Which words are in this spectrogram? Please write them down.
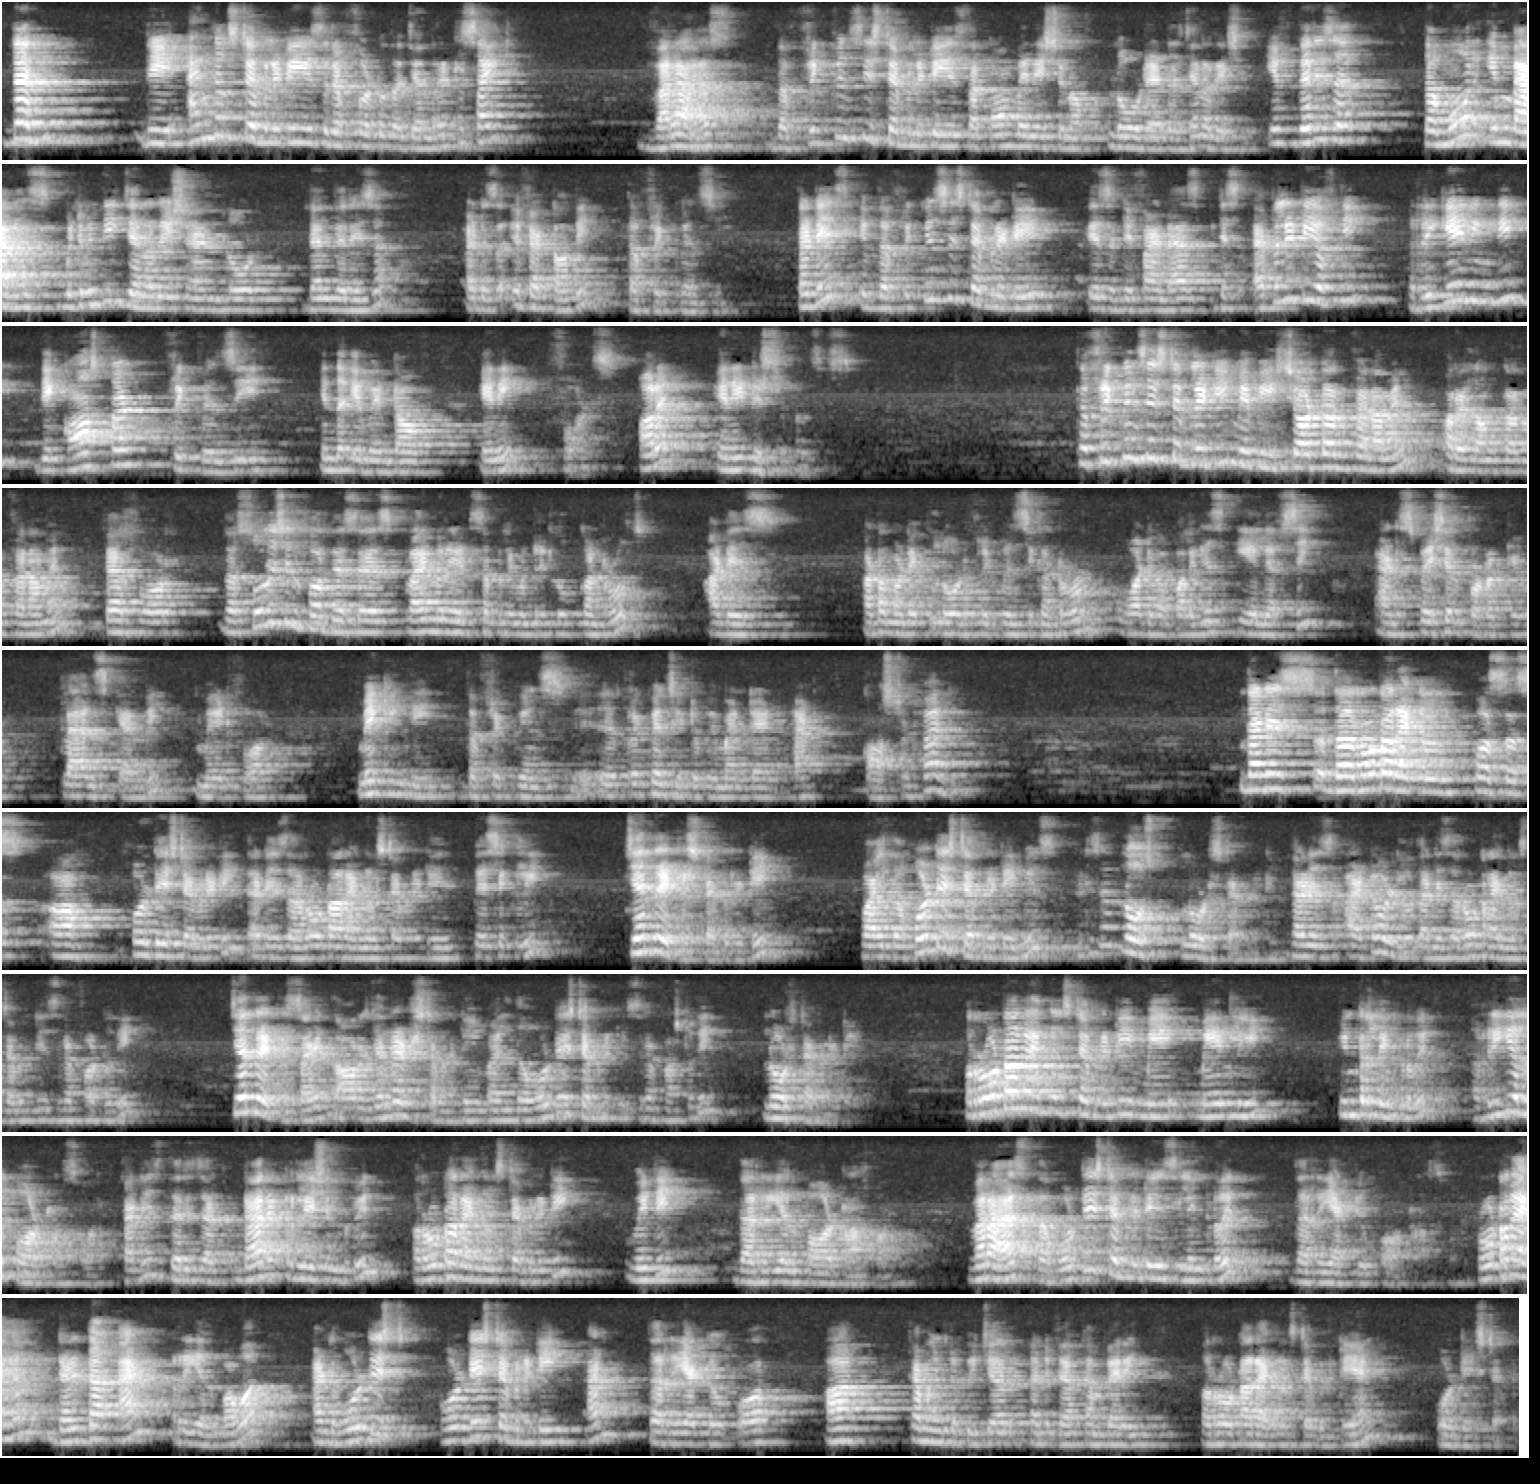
Then the angle stability is referred to the generator side whereas the frequency stability is the combination of load and the generation. If there is a the more imbalance between the generation and load then there is a it is an effect on the, the frequency. That is if the frequency stability is defined as it is ability of the regaining the the constant frequency in the event of any faults or any disturbances. The frequency stability may be short-term phenomenon or a long-term phenomenon. Therefore, the solution for this is primary and supplementary loop controls. that is automatic load frequency control, what we are calling is ALFC, and special protective plans can be made for making the, the frequency, uh, frequency to be maintained at constant value. That is the rotor angle versus uh, voltage stability. That is the rotor angle stability basically generator stability while the voltage stability means it is a low load stability. That is I told you that is a rotor angle stability is referred to the generator side or generator stability while the voltage stability is refers to the load stability. Rotor angle stability may mainly interlinked with real power transfer. That is, there is a direct relation between rotor angle stability with the real power transfer. Whereas the voltage stability is linked with the reactive power transfer. Rotor angle, delta and real power and voltage, voltage stability and the reactive power are coming into picture when we are comparing rotor angle stability and voltage stability.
